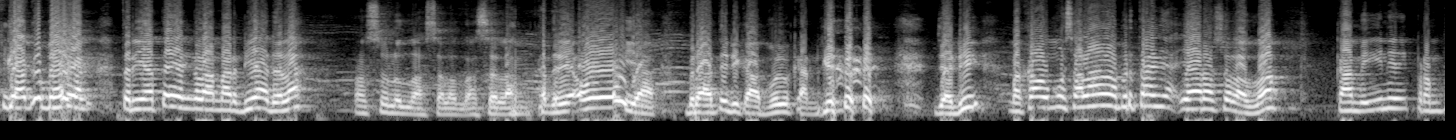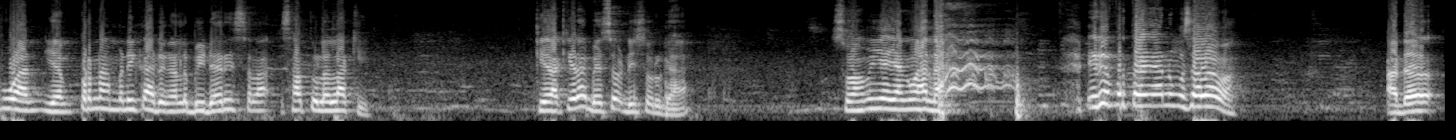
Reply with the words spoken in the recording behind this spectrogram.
nggak kebayang. Ternyata yang ngelamar dia adalah Rasulullah Sallallahu Alaihi Wasallam. Kata oh ya, berarti dikabulkan. Jadi maka Ummu Salamah bertanya, ya Rasulullah, kami ini perempuan yang pernah menikah dengan lebih dari satu lelaki. Kira-kira besok di surga, suaminya yang mana? Ini pertanyaan Ummu Salamah. Ada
